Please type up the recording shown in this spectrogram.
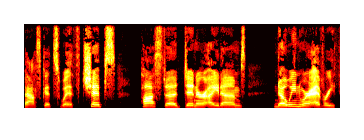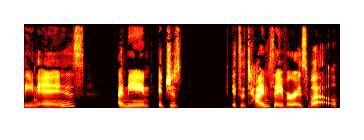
baskets with chips, pasta, dinner items, knowing where everything is, I mean, it just it's a time saver as well.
